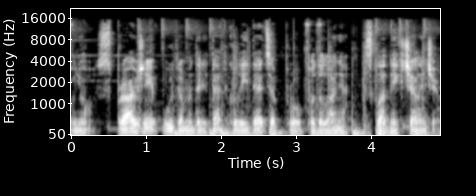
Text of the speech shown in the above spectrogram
у нього справжній ультраменталітет, коли йдеться про подолання складних челенджів.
